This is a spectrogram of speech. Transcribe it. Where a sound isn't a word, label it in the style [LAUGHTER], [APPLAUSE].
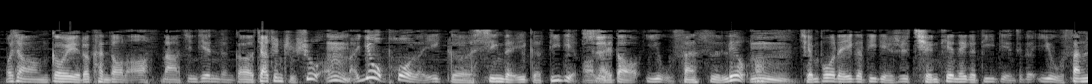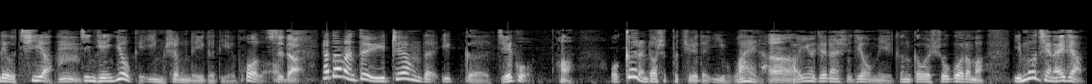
我想各位也都看到了啊，那今天整个加权指数嗯，那又破了一个新的一个低点啊，来到一五三四六啊，嗯，前波的一个低点是前天的一个低点，这个一五三六七啊，嗯，今天又给应声的一个跌破了，是的。那当然，对于这样的一个结果哈，我个人倒是不觉得意外的，嗯，啊，因为这段时间我们也跟各位说过了嘛，以目前来讲。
